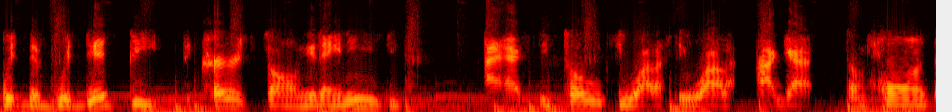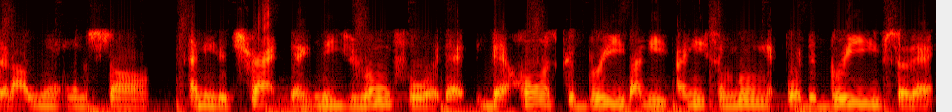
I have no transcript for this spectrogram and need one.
with the with this beat, the Courage song, it ain't easy. I actually told you while I said, while I got some horns that I want on the song. I need a track that needs room for it. That that horns could breathe. I need I need some room for it to breathe so that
